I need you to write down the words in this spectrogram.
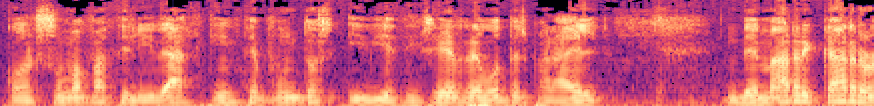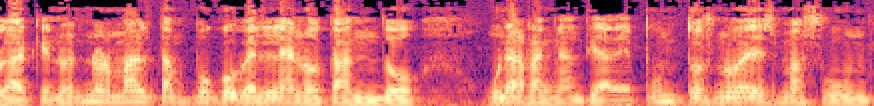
con suma facilidad, 15 puntos y 16 rebotes para él. De Marre Carroll, al que no es normal tampoco verle anotando una gran cantidad de puntos, ¿no? Es más un,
